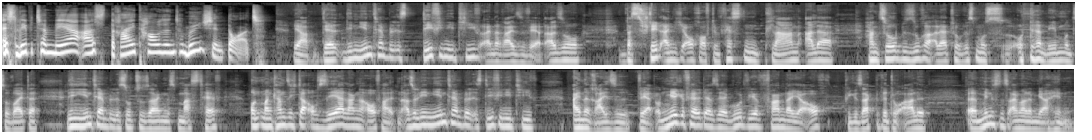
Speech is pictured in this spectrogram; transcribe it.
Es lebten mehr als 3000 Mönchen dort. Ja, der Linien-Tempel ist definitiv eine Reise wert. Also das steht eigentlich auch auf dem festen Plan aller Hanzo-Besucher aller Tourismusunternehmen und so weiter. Linientempel ist sozusagen das Must-Have und man kann sich da auch sehr lange aufhalten. Also Linientempel ist definitiv eine Reise wert und mir gefällt der sehr gut. Wir fahren da ja auch, wie gesagt, Rituale äh, mindestens einmal im Jahr hin.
